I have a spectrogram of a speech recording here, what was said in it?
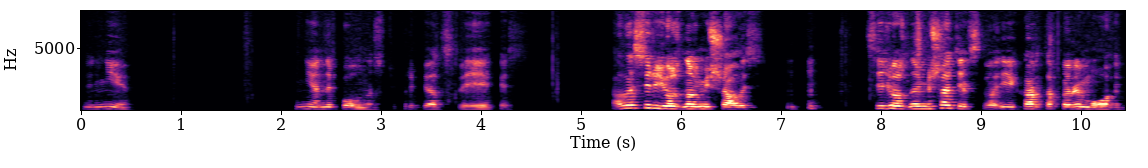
Ні. Ні, не повністю препятствие якесь. Але серйозно вмішались. Серйозне вмішательство і карта перемоги.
